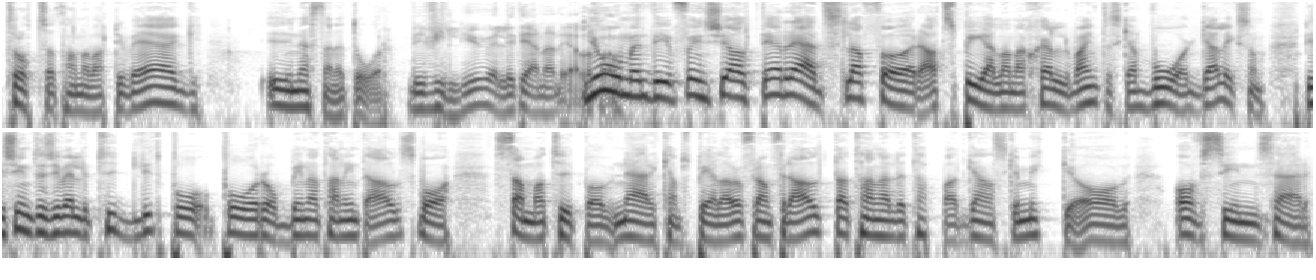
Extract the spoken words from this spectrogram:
trots att han har varit iväg i nästan ett år. Vi vill ju väldigt gärna det i alla Jo, fall. men det finns ju alltid en rädsla för att spelarna själva inte ska våga liksom. Det syntes ju väldigt tydligt på, på Robin att han inte alls var samma typ av närkampsspelare och framförallt att han hade tappat ganska mycket av, av sin så här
